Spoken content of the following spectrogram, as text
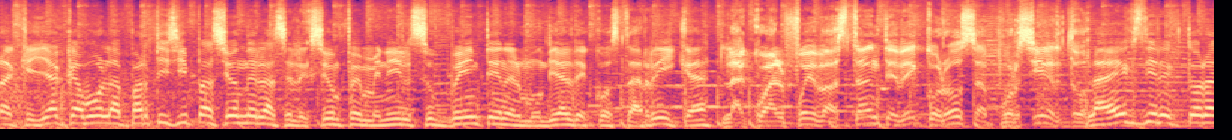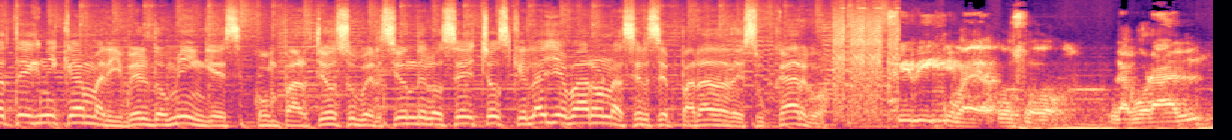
Ahora que ya acabó la participación de la selección femenil sub-20 en el Mundial de Costa Rica, la cual fue bastante decorosa por cierto, la ex directora técnica Maribel Domínguez compartió su versión de los hechos que la llevaron a ser separada de su cargo. Fui víctima de acoso laboral,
